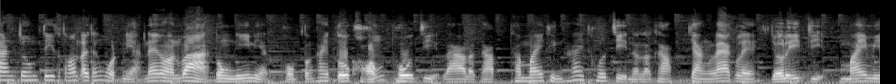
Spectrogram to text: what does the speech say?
การโจมตีสะท้อนอะไรทั้งหมดเนี่ยแน่นอนว่าตรงนี้เนี่ยผมต้องให้ตัวของโทจิแล้วละครับทำไมถึงให้โทจินั่นล่ะครับ อย่างแรกเลยโยริอิจิไม่มี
